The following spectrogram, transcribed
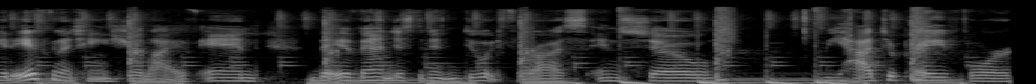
it is gonna change your life, and the event just didn't do it for us, and so we had to pray for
